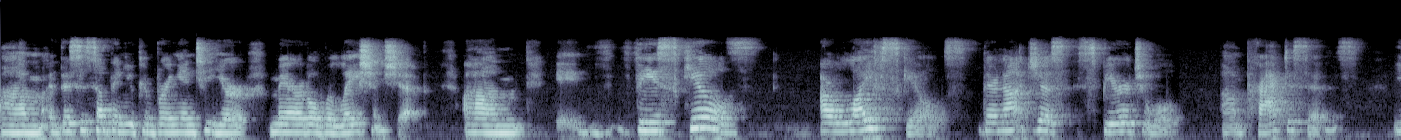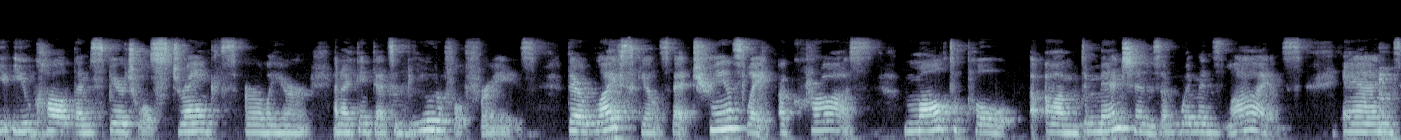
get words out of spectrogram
Um, this is something you can bring into your marital relationship. Um, these skills are life skills. They're not just spiritual um, practices. You, you called them spiritual strengths earlier, and I think that's a beautiful phrase. They're life skills that translate across multiple um, dimensions of women's lives. And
